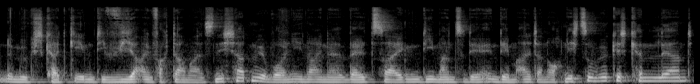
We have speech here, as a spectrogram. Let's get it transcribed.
eine Möglichkeit geben, die wir einfach damals nicht hatten. Wir wollen ihnen eine Welt zeigen, die man in dem Alter noch nicht so wirklich kennenlernt.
